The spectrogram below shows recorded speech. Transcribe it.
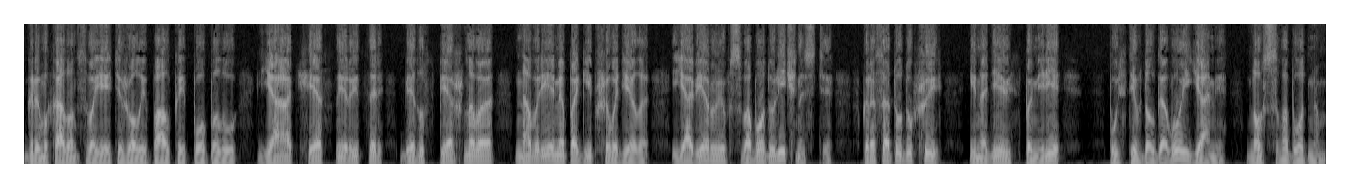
громыхал он своей тяжелой палкой по полу, я честный рыцарь безуспешного на время погибшего дела. Я верую в свободу личности, красоту души и надеюсь помереть, пусть и в долговой яме, но свободным.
